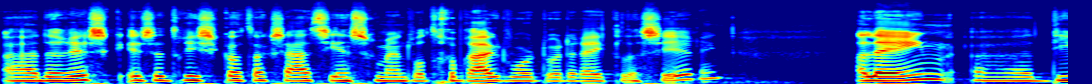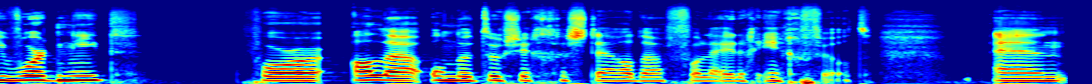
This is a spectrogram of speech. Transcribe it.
Uh, de risk is het risicotaxatie-instrument wat gebruikt wordt door de reclassering. Alleen, uh, die wordt niet voor alle onder toezicht gestelden volledig ingevuld. En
